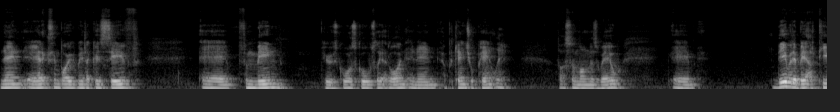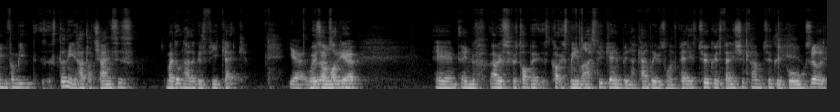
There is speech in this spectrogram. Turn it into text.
then Eriksson boy made a good save uh, from Main, who scores goals later on, and then a potential penalty for someone as well. Um, they were a better team for me. Still need had their chances. Middleton had a good free kick. yeah, it Was was absolutely, yeah. Um, and I was we talking about Curtis Main last weekend, but I can't believe he was only 30. Two good finishes for him, two good goals. Really,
